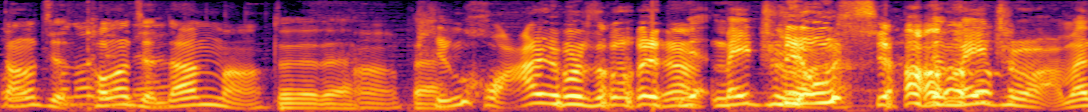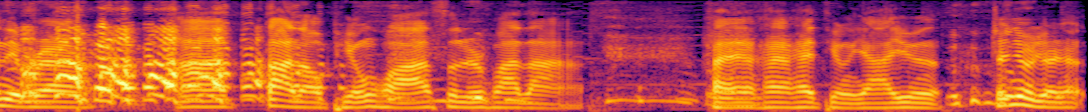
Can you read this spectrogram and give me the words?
大脑简头脑简简单吗？对对对，嗯，平滑又是怎么回事？没没褶，刘翔，没辙吗？你不是 啊？大脑平滑，四肢发达，还还还挺押韵，真就觉得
